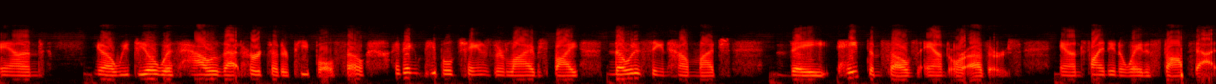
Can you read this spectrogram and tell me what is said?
And, you know, we deal with how that hurts other people. So I think people change their lives by noticing how much they hate themselves and or others. and finding a way to stop that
